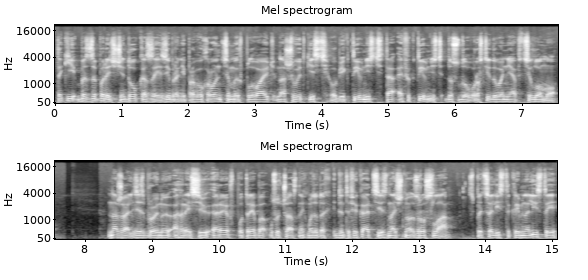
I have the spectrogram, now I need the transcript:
Такі беззаперечні докази, зібрані правоохоронцями, впливають на швидкість, об'єктивність та ефективність досудового розслідування в цілому. На жаль, зі збройною агресією РФ потреба у сучасних методах ідентифікації значно зросла. Спеціалісти-криміналісти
